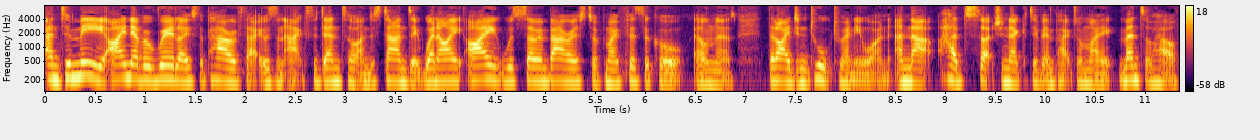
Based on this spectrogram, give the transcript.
and to me, I never realized the power of that. It was an accidental understanding. When I, I was so embarrassed of my physical illness that I didn't talk to anyone. And that had such a negative impact on my mental health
